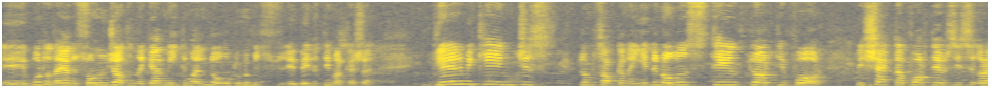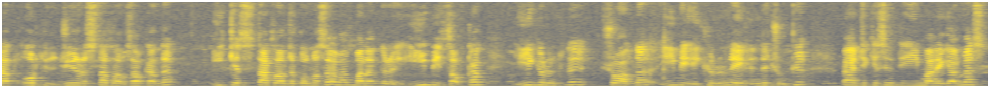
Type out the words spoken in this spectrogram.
e, burada da yani sonuncu altında gelme ihtimalinde olduğunu bir e, belirteyim arkadaşlar. Gelelim ikinci tuttuğum safkanın 7 nolu Steel 34. Bir Shakhtar Ford temsilcisi Irat Ortiz Junior start alan safkanda ilk kez start alacak olmasa rağmen bana göre iyi bir safkan, iyi görüntüde şu anda iyi bir ekürünün elinde çünkü bence kesinlikle imale gelmez.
